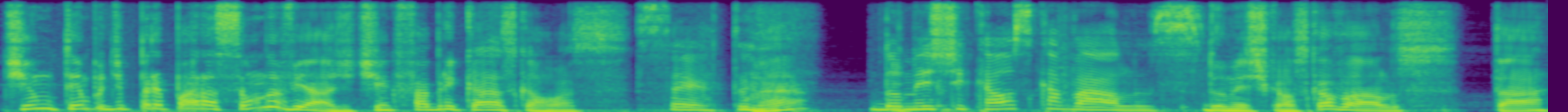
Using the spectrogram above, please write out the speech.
tinha um tempo de preparação da viagem, tinha que fabricar as carroças. Certo. Né? Domesticar os cavalos. Domesticar os cavalos, tá?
